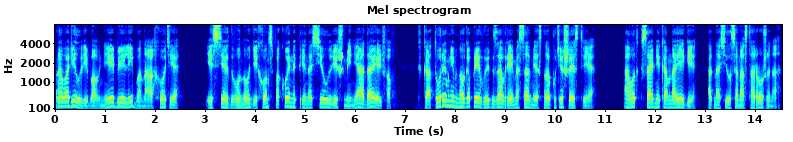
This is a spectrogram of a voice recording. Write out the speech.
проводил либо в небе, либо на охоте. Из всех двуногих он спокойно переносил лишь меня до эльфов, к которым немного привык за время совместного путешествия. А вот к всадникам на Эге относился настороженно,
